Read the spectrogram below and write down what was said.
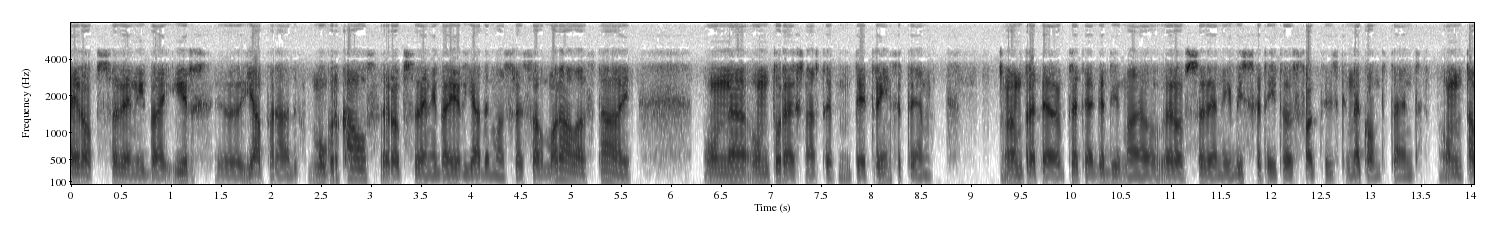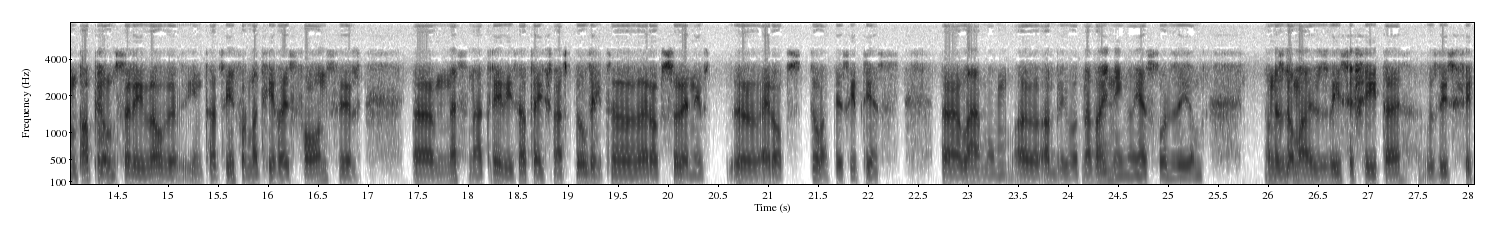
Eiropas Savienībai ir uh, jāparāda mugurkauls, Eiropas Savienībai ir jādemonstrē savu morālā stāju un, uh, un turēšanās pie, pie principiem. Un pretējā, pretējā gadījumā Eiropas Savienība izskatītos faktiski nekompetenti. Un tam papildus arī vēl tāds informatīvais fons ir um, nesenā Krievijas atteikšanās pildīt uh, Eiropas Savienības, uh, Eiropas cilvēktiesību tiesas lēmumu atbrīvot Navaļnī no ieslodzījuma. Un es domāju, uz visu šī, te, uz visu šī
